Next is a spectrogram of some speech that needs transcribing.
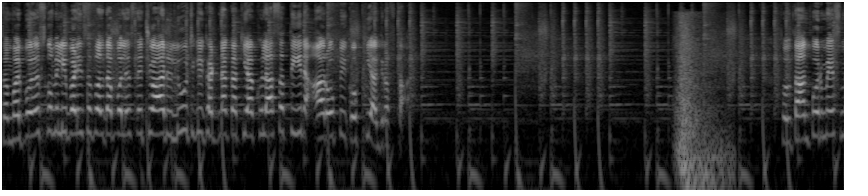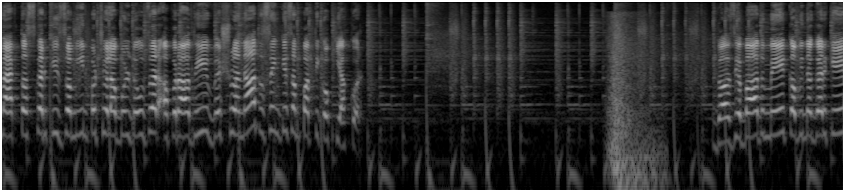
संभल पुलिस को मिली बड़ी सफलता, पुलिस ने चार लूट की घटना का किया खुलासा, तीन आरोपी को किया गिरफ़्तार। सुल्तानपुर में स्मैक तस्कर की ज़मीन पर चला बुलडोजर, अपराधी विश्वनाथ सिंह की संपत्ति को किया कुर्क। गाजियाबाद में कविनगर के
